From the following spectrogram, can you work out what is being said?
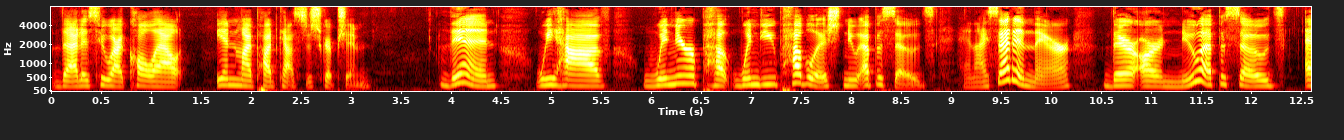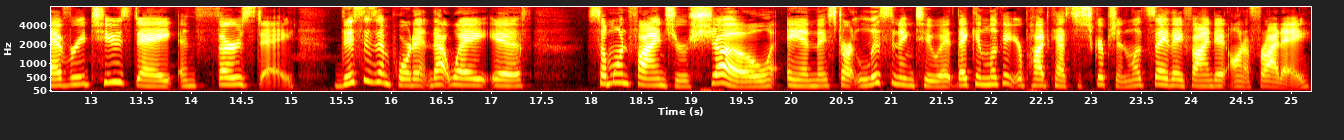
that is who I call out in my podcast description. Then we have when you're pu- when do you publish new episodes? And I said in there there are new episodes every Tuesday and Thursday. This is important that way if someone finds your show and they start listening to it, they can look at your podcast description. Let's say they find it on a Friday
